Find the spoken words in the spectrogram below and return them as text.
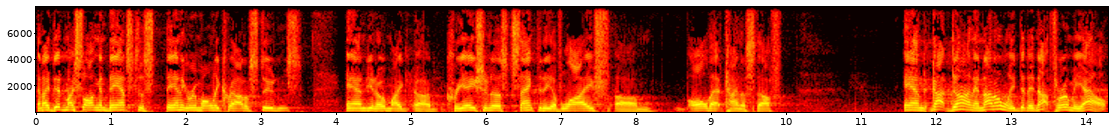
and I did my song and dance to standing room only crowd of students and, you know, my uh, creationist, sanctity of life, um, all that kind of stuff. And got done, and not only did they not throw me out,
